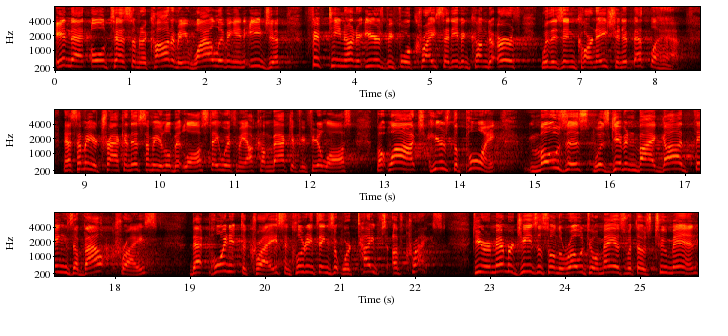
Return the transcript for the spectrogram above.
in that Old Testament economy while living in Egypt 1,500 years before Christ had even come to earth with his incarnation at Bethlehem. Now, some of you are tracking this, some of you are a little bit lost. Stay with me. I'll come back if you feel lost. But watch, here's the point Moses was given by God things about Christ that pointed to Christ, including things that were types of Christ. Do you remember Jesus on the road to Emmaus with those two men?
